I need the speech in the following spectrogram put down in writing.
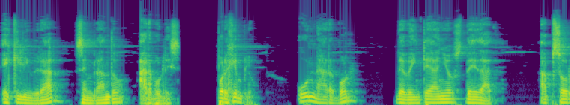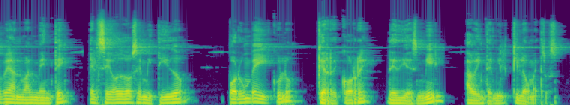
equilibrar sembrando árboles. Por ejemplo, un árbol de 20 años de edad absorbe anualmente el CO2 emitido por un vehículo que recorre de 10.000 a 20.000 kilómetros.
